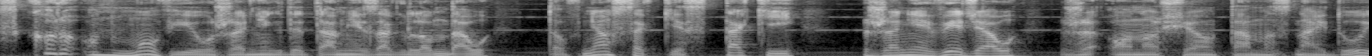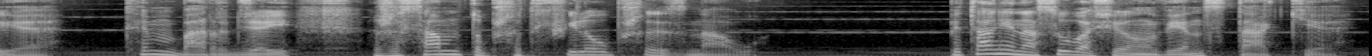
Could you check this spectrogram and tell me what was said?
Skoro on mówił, że nigdy tam nie zaglądał, to wniosek jest taki, że nie wiedział, że ono się tam znajduje. Tym bardziej, że sam to przed chwilą przyznał. Pytanie nasuwa się więc takie:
